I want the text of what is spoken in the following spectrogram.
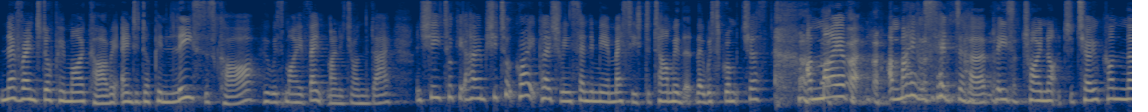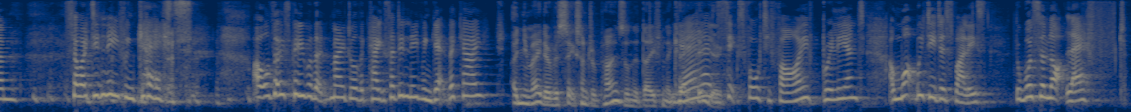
never ended up in my car. It ended up in Lisa's car, who was my event manager on the day, and she took it home. She took great pleasure in sending me a message to tell me that they were scrumptious. I may have, I may have said to her, "Please try not to choke on them." So I didn't even get all those people that made all the cakes. I didn't even get the cake. And you made over six hundred pounds on the day from the cake, yeah, didn't you? six forty-five, brilliant. And what we did as well is there was a lot left.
